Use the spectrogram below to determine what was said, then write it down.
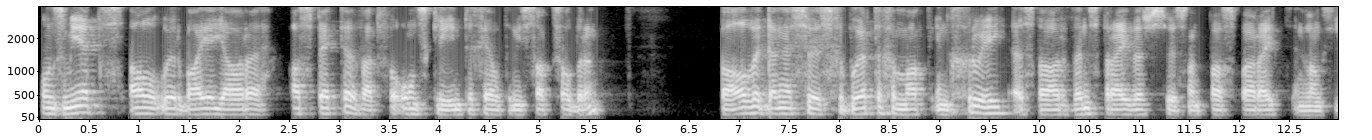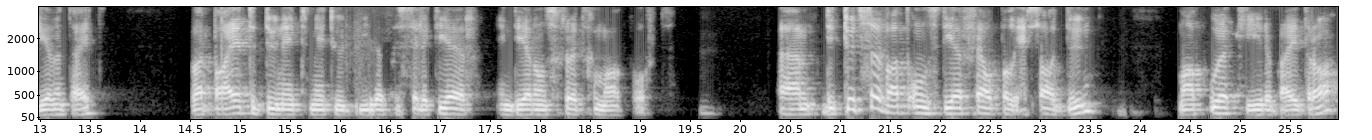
Ons meet al oor baie jare aspekte wat vir ons kliënte geld in die sak sal bring. Behalwe dinge soos geboortegemak en groei, is daar winsdrywers soos aanpasbaarheid en langslewendheid wat baie te doen het met hoe diere geselekteer en deur ons grootgemaak word. Ehm um, die toetse wat ons deur Veldpil SA doen, maak ook hier 'n bydrae.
